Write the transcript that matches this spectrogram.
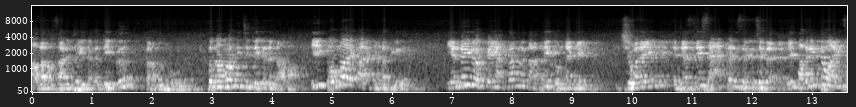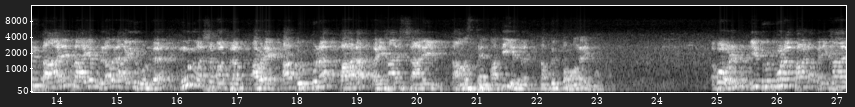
അവർ അവസാനം ജയിലിനകത്തേക്ക് കടന്നു പോകുന്നത് ഇപ്പൊ നമ്മളൊക്കെ ചിന്തിക്കുന്നുണ്ടാവാം ഈ കൗമാര കാലഘട്ടത്തിൽ എന്തെങ്കിലുമൊക്കെ അക്രമങ്ങൾ നടത്തിയിട്ടുണ്ടെങ്കിൽ ചുവനയിൽ ജസ്റ്റിസ് ആക്ട് അനുസരിച്ചിട്ട് ഈ പതിനെട്ട് വയസ്സിൽ താഴെ പ്രായമുള്ളവരായതുകൊണ്ട് മൂന്ന് വർഷം മാത്രം അവിടെ ആ ദുർഗുണ പാഠ പരിഹാരശാലയിൽ താമസിച്ചാൽ മതി എന്ന് നമുക്ക് തോന്നലില്ല അപ്പോൾ ഈ ദുർഗുണ പാഠ പരിഹാര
